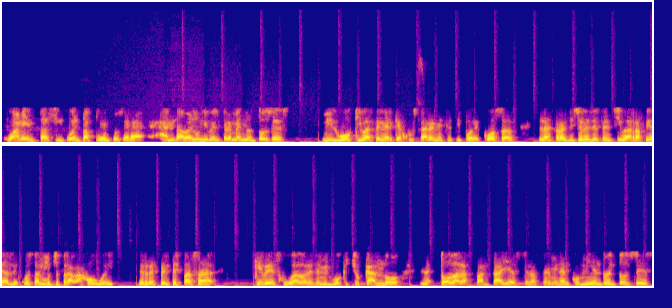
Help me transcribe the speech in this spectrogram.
40, 50 puntos. Era, andaba en un nivel tremendo. Entonces, Milwaukee va a tener que ajustar en ese tipo de cosas. Las transiciones defensivas rápidas le cuestan mucho trabajo, güey. De repente pasa que ves jugadores de Milwaukee chocando, todas las pantallas se las terminan comiendo, entonces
